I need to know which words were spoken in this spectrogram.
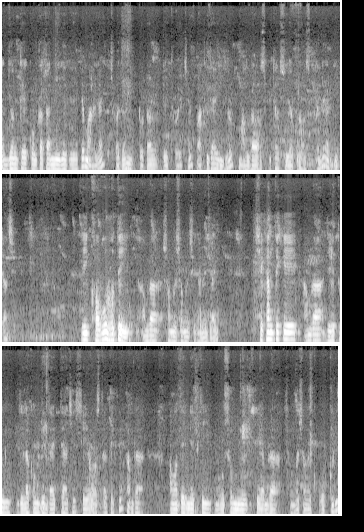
একজনকে কলকাতা নিয়ে যেতে যেতে মারা যায়, ছজন টোটাল ডেথ হয়েছে। বাকিরা এনজিও মালদা হসপিটাল সুজাপুর হসপিটালে অ্যাডমিট আছে। এই খবর হতেই আমরা সঙ্গে সঙ্গে সেখানে যাই। সেখান থেকে আমরা যেহেতু জেলা কমিটির দায়িত্বে আছি, সেই অবস্থা থেকে আমরা আমাদের নেত্রী মৌসুম নদীকে আমরা সঙ্গে সঙ্গে খবর করি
